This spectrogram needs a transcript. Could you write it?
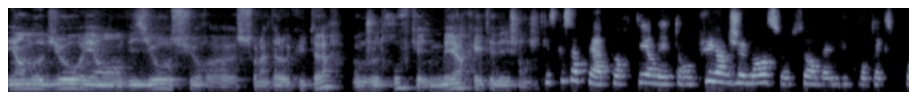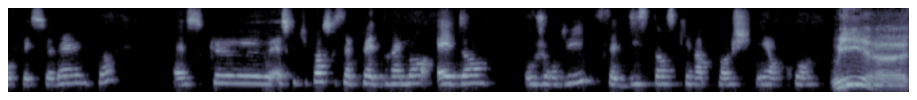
et en audio et en visio sur, euh, sur l'interlocuteur. Donc, je trouve qu'il y a une meilleure qualité d'échange. Qu'est-ce que ça peut apporter en étant plus largement, si on sort même du contexte professionnel Est-ce que, est que tu penses que ça peut être vraiment aidant aujourd'hui, cette distance qui rapproche et en quoi Oui, euh,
